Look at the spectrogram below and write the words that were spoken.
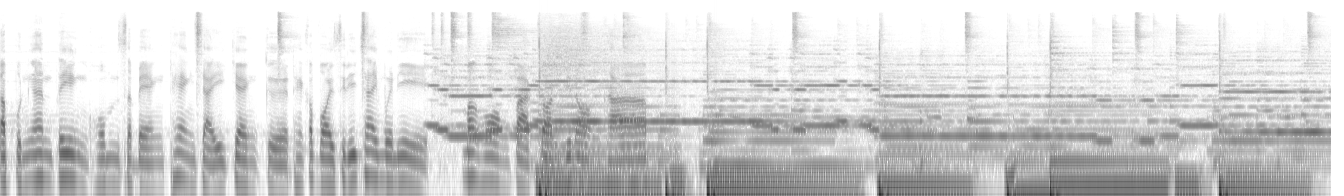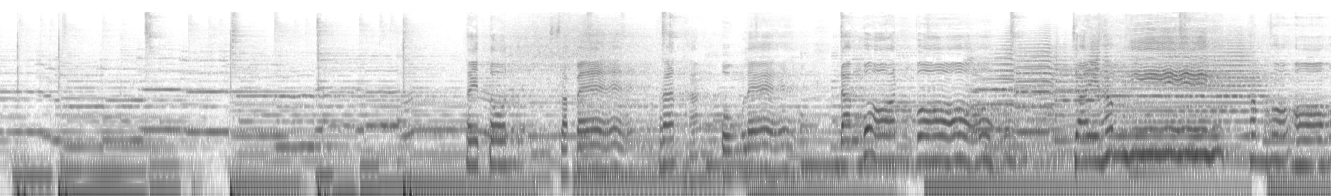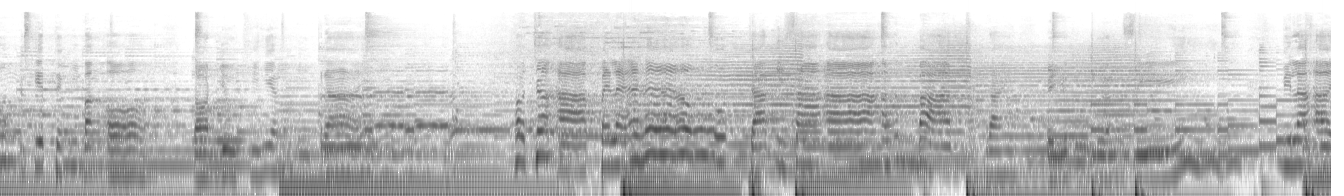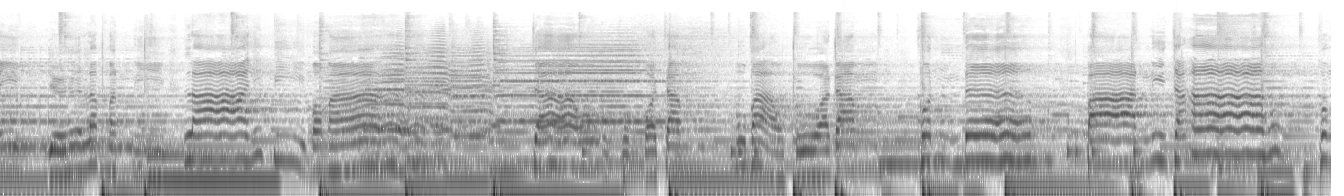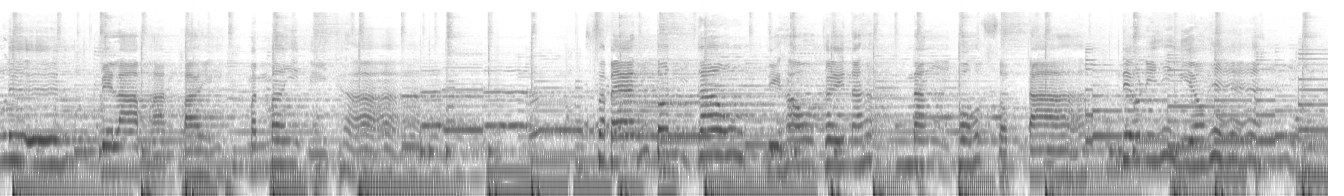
กับผลงานเพลงคมสแสบงแท่งใจแจงเกิด ให้กับบอยสิริชัยมือนี้มาห้องฝากตอนพี่น้องครับใต้ต้นสะแบงพระถังปงแลดังวอนวอนใจหำฮีทำงอนคิดถึงบางอ่อน ตอนอยู่เคียงไกลเขาจะอาบไปแล้ว จากอีสานบ้านใครไปอยู่เมืองศรีวิไลเยอรมนีหลายปีบ่มา เจ้าคงบ่จำผู้บ่าวตัวดำ คนเดิม ป่านนี้เจ้าคงลืมเวลาผ่านไปมันไม่มีค่า แบงต้นเก่าที่เฮาเคยนัดนั่งพบศบตา เดี๋ยวนี้เหี่ยวแห้ง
